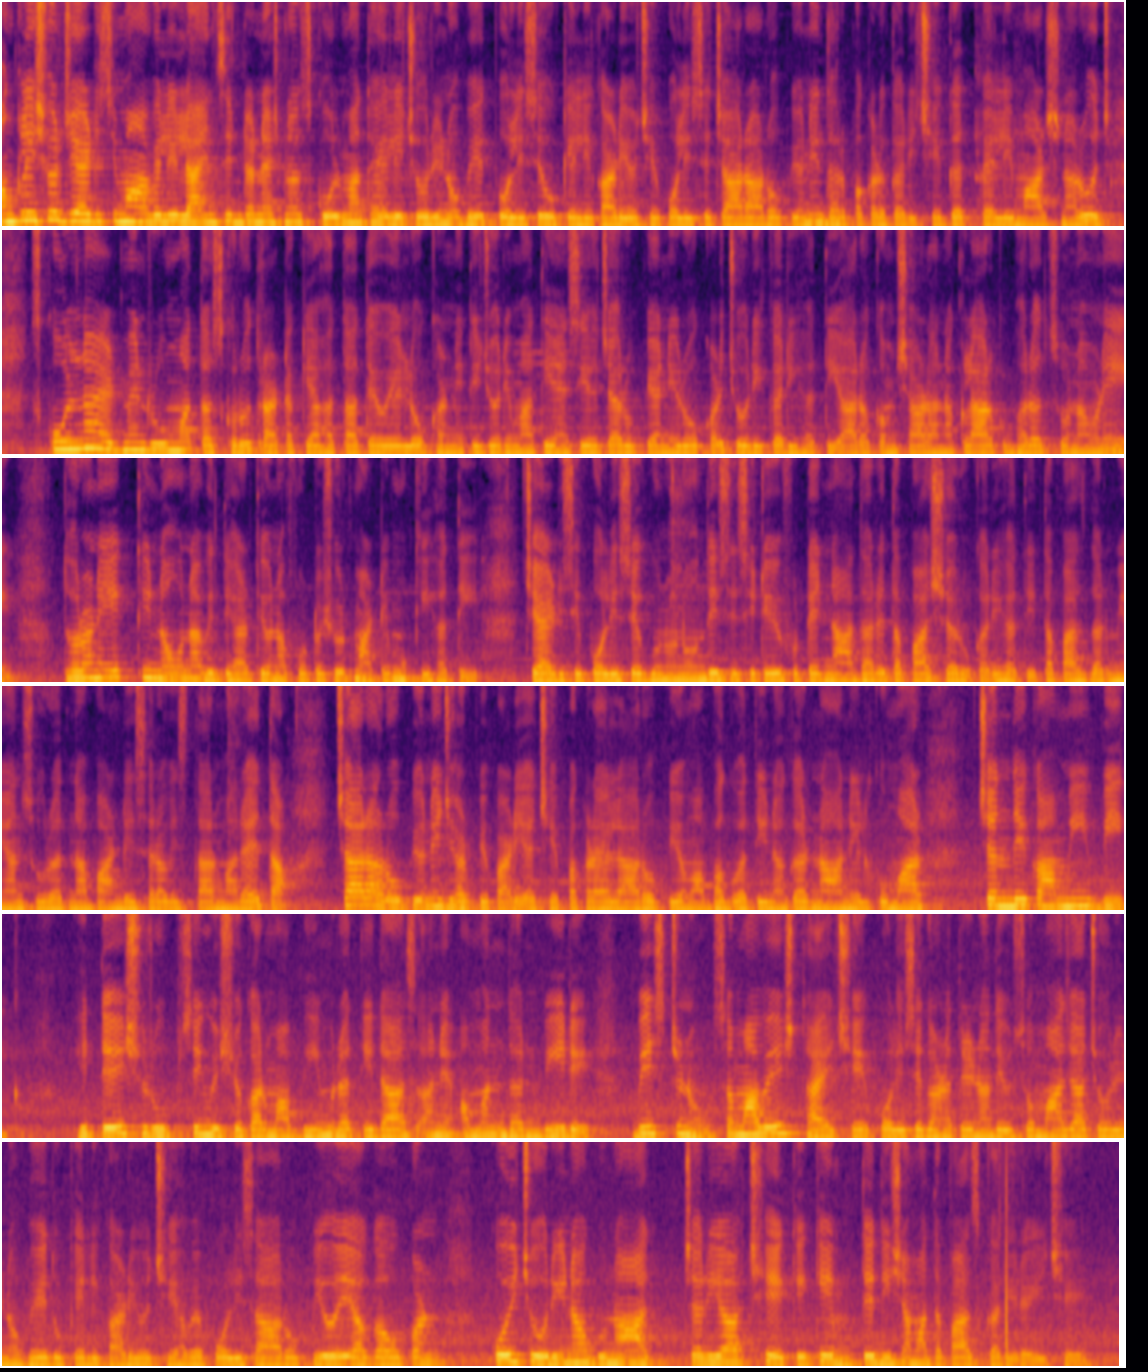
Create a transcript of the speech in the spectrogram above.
અંકલેશ્વર જેઆઈડીસીમાં આવેલી Lions international સ્કૂલમાં થયેલી ચોરીનો ભેદ પોલીસે ઉકેલી કાઢ્યો છે. પોલીસે ચાર આરોપીઓની ધરપકડ કરી છે. ગત પહેલી માર્ચના રોજ સ્કૂલના એડમિન રૂમમાં તસ્કરો ત્રાટક્યા હતા. તેઓએ લોખંડની તિજોરીમાંથી એંસી હજાર રૂપિયાની રોકડ ચોરી કરી હતી. આ રકમ શાળાના ક્લાર્ક ભરત સોનવણેએ ધોરણ એકથી નવના વિદ્યાર્થીઓના ફોટોશૂટ માટે મૂકી હતી. જીઆઈડીસી પોલીસે ગુનો નોંધી સીસીટીવી ફૂટેજના આધારે તપાસ શરૂ કરી હતી. તપાસ દરમિયાન સુરતના પાંડેસરા વિસ્તારમાં રહેતા ચાર આરોપીઓને ઝડપી પાડ્યા છે. પકડાયેલા આરોપીઓમાં ભગવતીનગરના અનિલકુમાર, ચંદેકામી બીક હિતેશ, રૂપસિંહ વિશ્વકર્મા, ભીમ, રતિદાસ અને અમન ધનવીરે બિસ્ટનો સમાવેશ થાય છે. પોલીસે ગણતરીના દિવસોમાં જ આ ચોરીનો ભેદ ઉકેલી કાઢ્યો છે. હવે પોલીસ આરોપીઓએ અગાઉ પણ કોઈ ચોરીના ગુના આચર્યા છે કે કેમ તે દિશામાં તપાસ કરી રહી છે.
